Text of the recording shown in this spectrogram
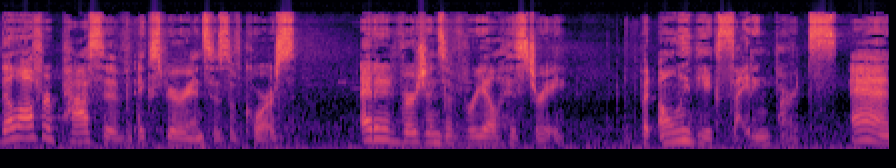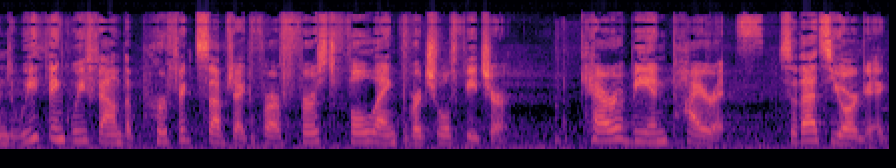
They'll offer passive experiences, of course, edited versions of real history, but only the exciting parts. And we think we found the perfect subject for our first full length virtual feature Caribbean Pirates. So that's your gig.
